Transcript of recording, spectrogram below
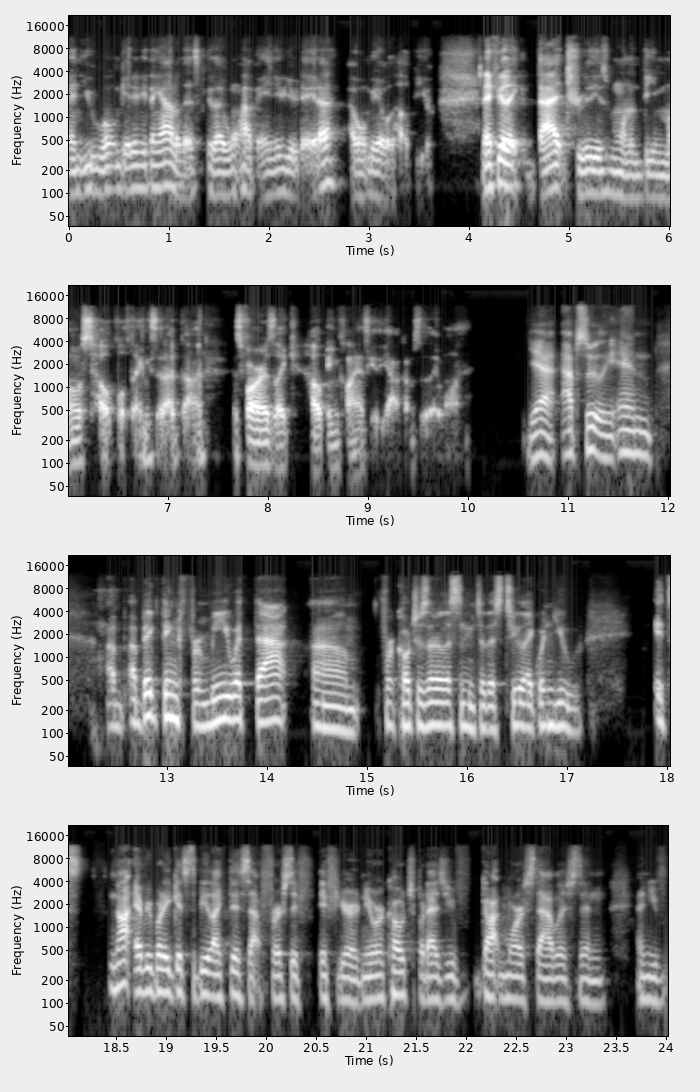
and you won't get anything out of this because I won't have any of your data. I won't be able to help you. And I feel like that truly is one of the most helpful things that I've done as far as like helping clients get the outcomes that they want. Yeah, absolutely. And a, a big thing for me with that, um, for coaches that are listening to this too, like when you, it's not everybody gets to be like this at first if if you're a newer coach but as you've gotten more established and and you've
